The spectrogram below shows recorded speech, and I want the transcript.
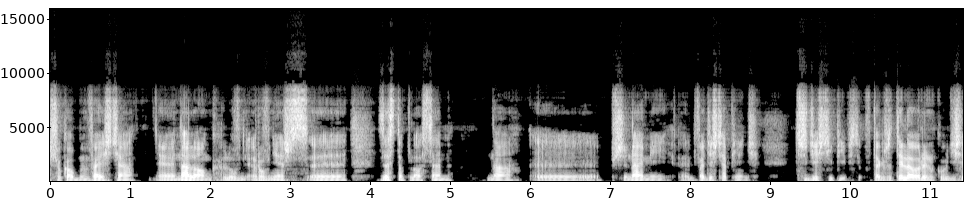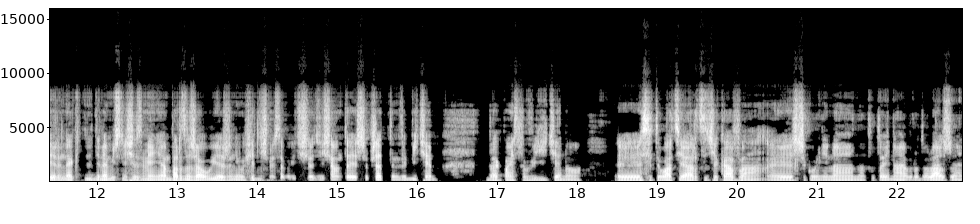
szukałbym wejścia na long, również ze stop lossem na przynajmniej 25 30 pipsów. Także tyle o rynku. Dzisiaj rynek dynamicznie się zmienia. Bardzo żałuję, że nie usiedliśmy sobie gdzieś o 10 jeszcze przed tym wybiciem, bo jak Państwo widzicie, no, sytuacja arcyciekawa, szczególnie na, na tutaj na eurodolarze,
